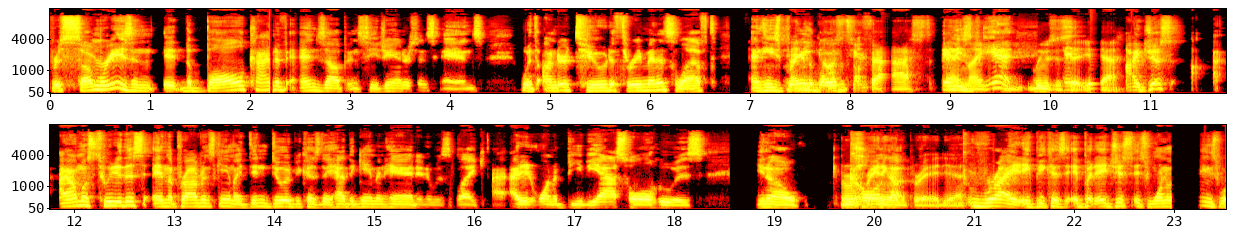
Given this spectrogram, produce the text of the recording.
for some reason, it the ball kind of ends up in CJ Anderson's hands with under two to three minutes left, and he's bringing and the ball too fast And and, he's- like yeah, he loses it. Yeah, I just I- almost tweeted this in the Providence game. I didn't do it because they had the game in hand, and it was like I, I didn't want to be the asshole who was, you know, Calling on up- the parade. Yeah, right it- because it, but it just it's one of the things where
